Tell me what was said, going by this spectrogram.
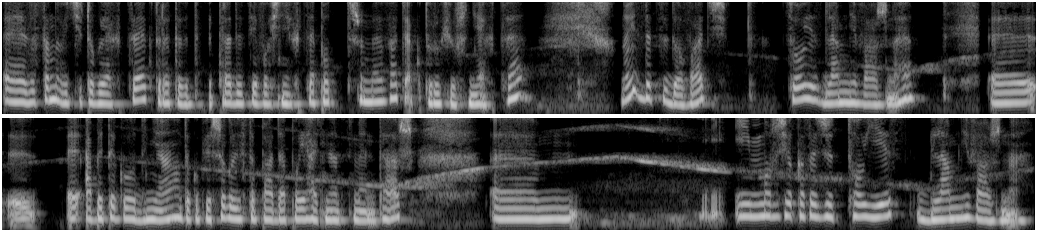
e, zastanowić się, czego ja chcę, które te tradycje właśnie chcę podtrzymywać, a których już nie chcę. No i zdecydować, co jest dla mnie ważne, e, e, aby tego dnia, no tego 1 listopada pojechać na cmentarz. I może się okazać, że to jest dla mnie ważne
